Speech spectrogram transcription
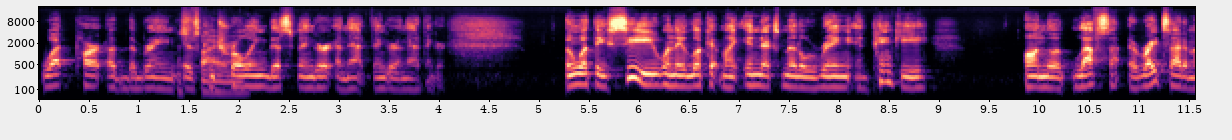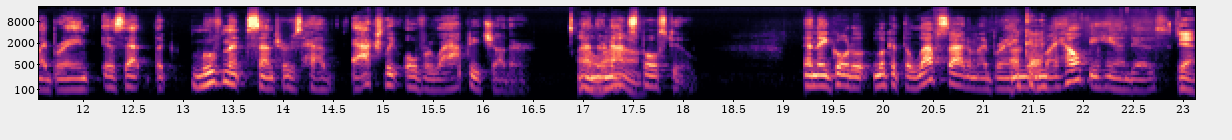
what part of the brain is firing. controlling this finger and that finger and that finger. And what they see when they look at my index, middle, ring, and pinky on the left side, uh, right side of my brain is that the movement centers have actually overlapped each other, and Oh, they're wow. not supposed to. And they go to look at the left side of my brain Okay. where my healthy hand is, Yeah.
